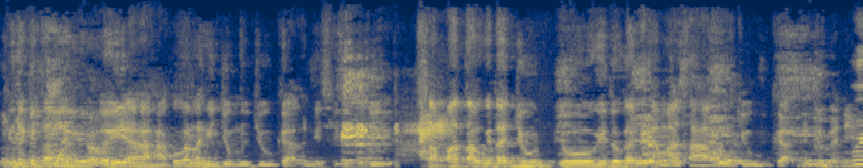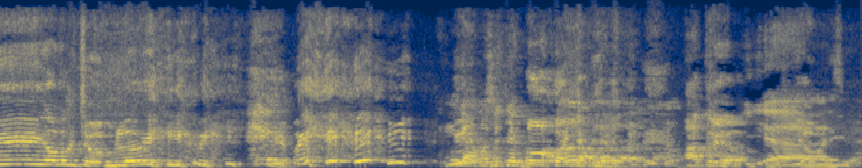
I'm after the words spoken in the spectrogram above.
kita kita lagi, gitu. oh iya aku kan lagi jomblo juga kan di sini jadi siapa tahu kita jodoh gitu kan nggak masalah juga gitu kan ya. Wih, ngomong jomblo. Wih. Enggak maksudnya gue. Oh iya, iya. Aku ya. Iya. Iya, iya,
